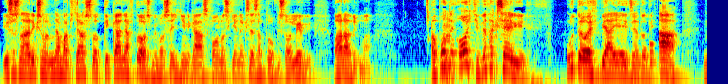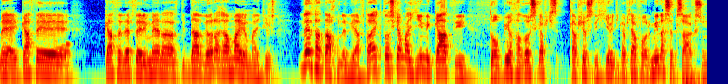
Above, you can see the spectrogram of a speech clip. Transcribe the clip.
ίσως να ρίξουμε μια ματιά στο τι κάνει αυτός. Μήπως έχει γίνει κανένας φόνος και είναι ξέρεις από το πιστολίδι παράδειγμα. Οπότε όχι δεν θα ξέρει ούτε ο FBI agent ότι α ναι κάθε, κάθε δεύτερη μέρα την τάδε ώρα γαμάει ο Μάικιους δεν θα τα έχουν δει αυτά εκτός και άμα γίνει κάτι το οποίο θα δώσει κάποιος, κάποιο στοιχείο και κάποια αφορμή να σε ψάξουν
